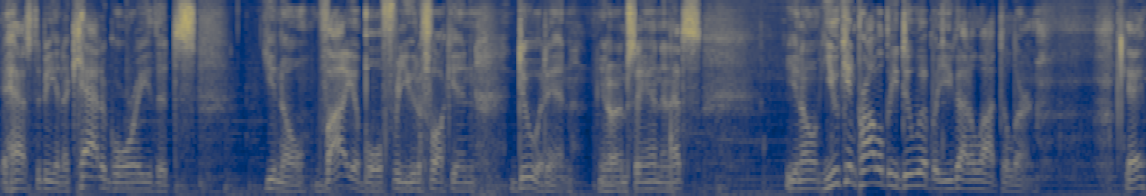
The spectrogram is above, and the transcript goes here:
it has to be in a category that's you know viable for you to fucking do it in. You know what I'm saying? And that's you know, you can probably do it, but you got a lot to learn. Okay?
